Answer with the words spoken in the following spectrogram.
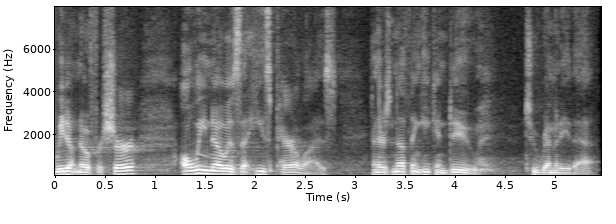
we don't know for sure. All we know is that he's paralyzed, and there's nothing he can do to remedy that.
